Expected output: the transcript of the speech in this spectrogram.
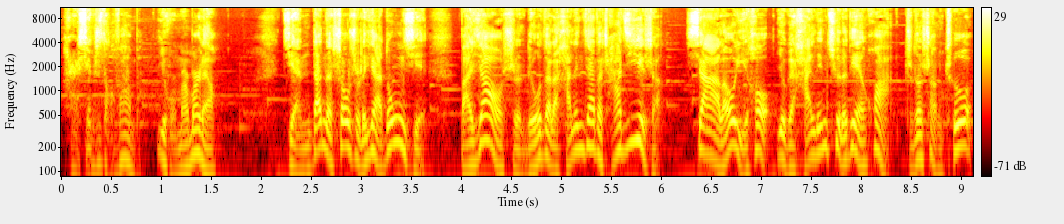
还是先吃早饭吧，一会儿慢慢聊。简单的收拾了一下东西，把钥匙留在了韩林家的茶几上。下楼以后，又给韩林去了电话，直到上车。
